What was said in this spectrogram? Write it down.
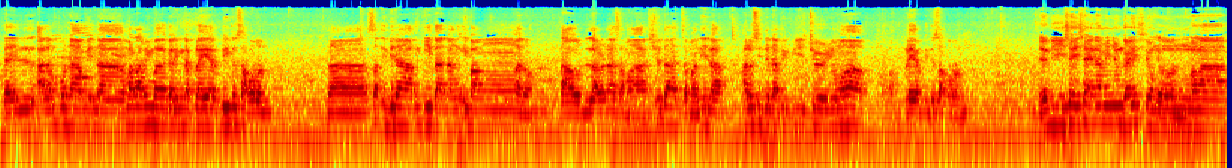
Dahil alam po namin na maraming magagaling na player dito sa Coron na sa, hindi na nakikita ng ibang ano tao, lalo na sa mga syudad, sa Manila. Halos hindi na feature yung mga player dito sa Coron. Yun, isa-isa namin yung guys, yung Yun. mga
